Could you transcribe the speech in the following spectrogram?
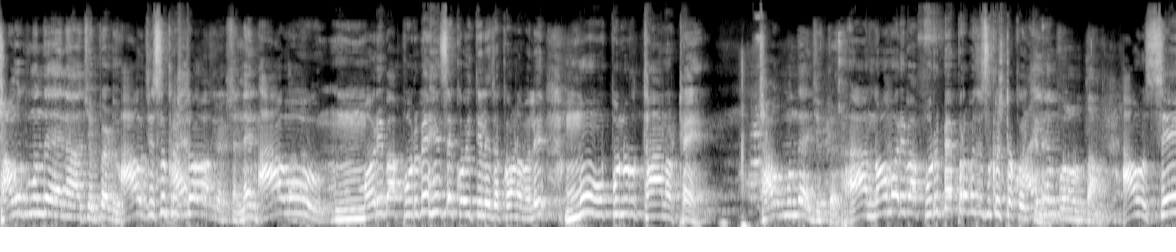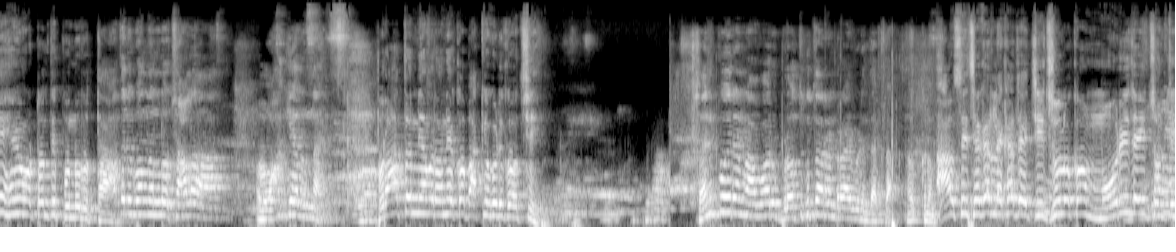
చావక ముందే ఆయన చెప్పాడు ଆଉ ଯୀଶୁ ଖ୍ରୀଷ୍ଟ I am the resurrection. నేను ଆଉ ମରିବା ପୂର୍ବେ ହିଁ ସେ ಹಾವು ಮುಂದೆ ಅಜಿಪ್ತಾರೆ ಆ ನೋಮರಿವ ಪೂರ್ವೆ ಪ್ರಭು ಶ್ರೀಕೃಷ್ಣ ಕೋಯ್ತಾರೆ పునరుత్థానం అవును సేహే ఉంటుంది పునరుత్థానం పాత నిబంధనలో చాలా వాక్యాలు ఉన్నాయి పురాతన్యంలో అనేక వాక్య గుడికి వచ్చి చనిపోయిన నా వారు బ్రతుకుతారని రాయబడింది ଆଉ ఆవ్ ଜାଗାରେ చగర్ లెఖ ଯାଇଛି ଯୋଉ ଲୋକ ମରି ଯାଇଛନ୍ତି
